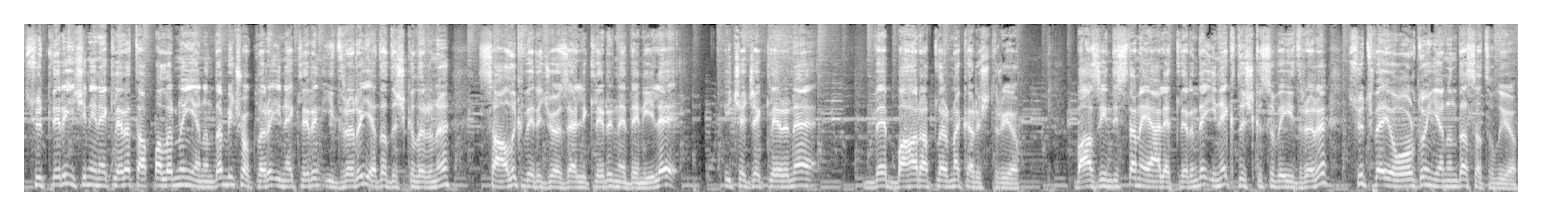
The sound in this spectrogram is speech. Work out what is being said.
sütleri için ineklere tapmalarının yanında birçokları ineklerin idrarı ya da dışkılarını sağlık verici özellikleri nedeniyle içeceklerine ve baharatlarına karıştırıyor. Bazı Hindistan eyaletlerinde inek dışkısı ve idrarı süt ve yoğurdun yanında satılıyor.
